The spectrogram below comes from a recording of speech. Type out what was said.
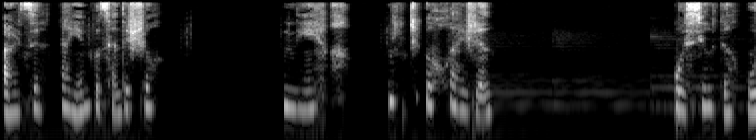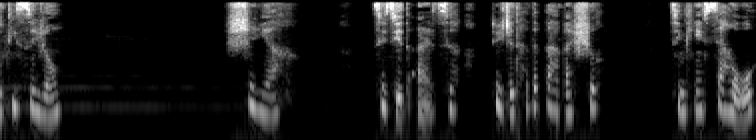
儿子大言不惭的说：“你，你这个坏人！”我羞得无地自容。是呀，自己的儿子对着他的爸爸说：“今天下午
